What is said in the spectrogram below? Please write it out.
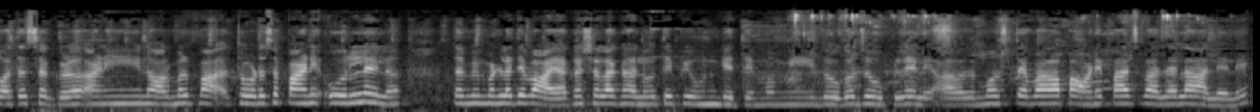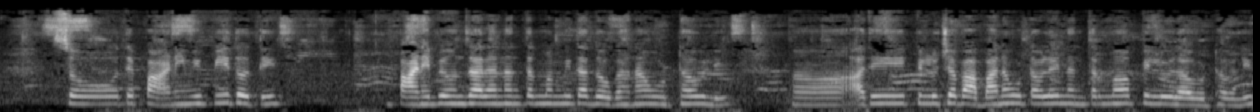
आता सगळं आणि नॉर्मल पा थोडंसं पाणी उरलेलं तर मी म्हटलं ते वाया कशाला घालव ते पिऊन घेते. मग मी दोघं झोपलेले. ऑलमोस्ट तेव्हा पावणे पाच वाजायला आलेले. सो ते पाणी मी पित होती. पाणी पिऊन झाल्यानंतर मग मी त्या दोघांना उठवली. आधी पिल्लूच्या बाबानं उठवली नंतर मग पिल्लूला उठवली.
